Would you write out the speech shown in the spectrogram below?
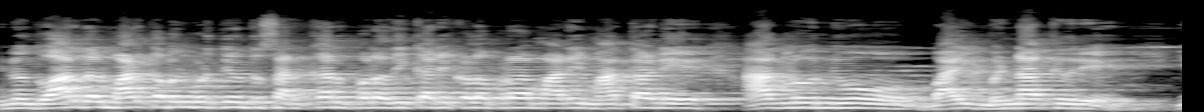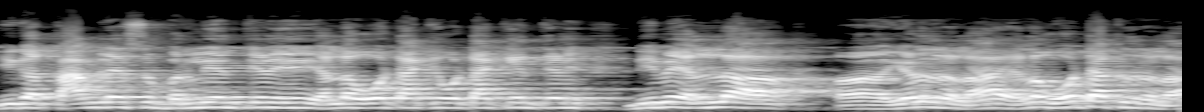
ಇನ್ನೊಂದು ವಾರದಲ್ಲಿ ಮಾಡ್ಕೊ ಬಂದ್ಬಿಡ್ತೀವಿ ಅಂತ ಸರ್ಕಾರದ ಪರ, ಅಧಿಕಾರಿಗಳ ಪರ ಮಾಡಿ ಮಾತಾಡಿ, ಆಗಲೂ ನೀವು ಬಾಯಿಗೆ ಮಣ್ಣು ಹಾಕಿದ್ರಿ. ಈಗ ಕಾಂಗ್ರೆಸ್ ಬರಲಿ ಅಂತೇಳಿ, ಎಲ್ಲ ಓಟ್ ಹಾಕಿ ಓಟ್ ಹಾಕಿ ಅಂತೇಳಿ ನೀವೇ ಎಲ್ಲ ಹೇಳಿದ್ರಲ್ಲ, ಎಲ್ಲ ಓಟ್ ಹಾಕಿದ್ರಲ್ಲ,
